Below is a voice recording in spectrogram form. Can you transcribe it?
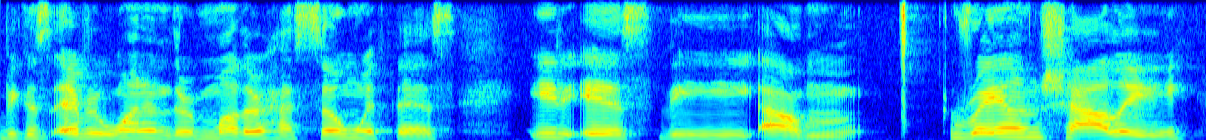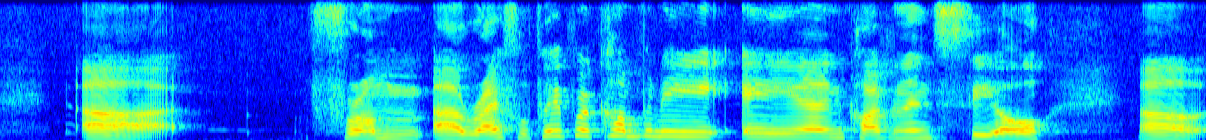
because everyone and their mother has sewn with this, It is the um, rayon challis uh, from a Rifle Paper Company and Cotton and Steel. Uh,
